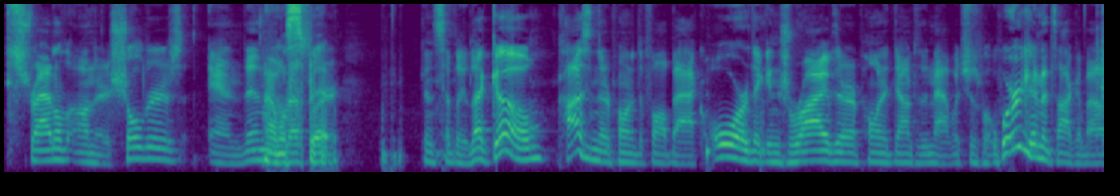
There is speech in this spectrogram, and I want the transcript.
straddled on their shoulders, and then the almost wrestler can simply let go, causing their opponent to fall back, or they can drive their opponent down to the mat, which is what we're going to talk about.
